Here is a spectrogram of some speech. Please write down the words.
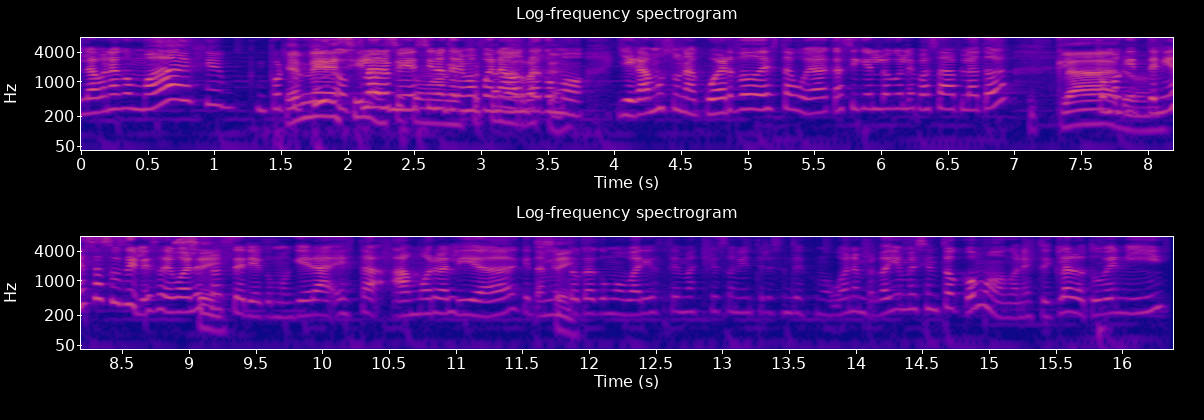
Y la buena como, ah, es que mi pico". vecino, Claro, mi vecino tenemos buena onda, raja. como llegamos a un acuerdo de esta weá, casi que el loco le pasaba plata. claro Como que tenía esa sutileza igual Sí. esa serie, como que era esta amoralidad que también Sí. toca como varios temas que son interesantes, como bueno, en verdad yo me siento cómodo con esto y claro, tú vení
